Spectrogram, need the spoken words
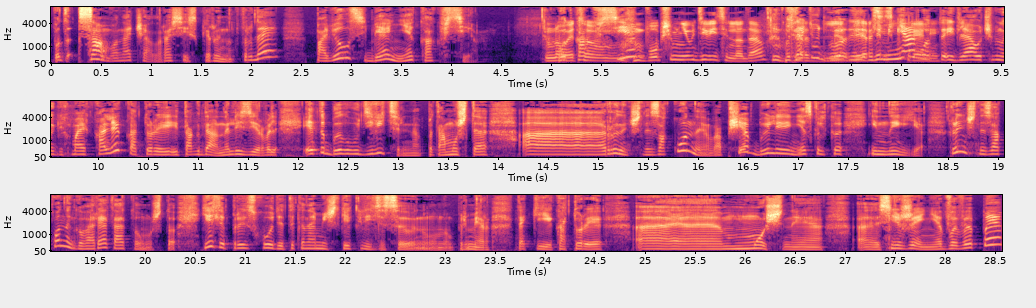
Вот с самого начала российский рынок труда повел себя не как все. Но вот это, все... в общем, неудивительно, да? Вы знаете, для, для, для меня вот, и для очень многих моих коллег, которые и тогда анализировали, это было удивительно, потому что а, рыночные законы вообще были несколько иные. Рыночные законы говорят о том, что если происходят экономические кризисы, ну, например, такие, которые а, мощные а, снижения ВВП,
